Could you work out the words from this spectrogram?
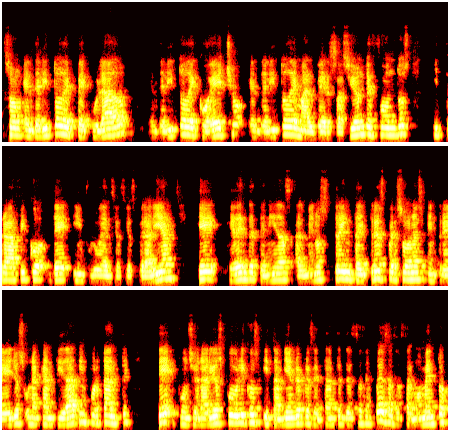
son el delito de peculado, el delito de cohecho, el delito de malversación de fondos y tráfico de influencias. Y esperarían que queden detenidas al menos 33 personas, entre ellos una cantidad importante de funcionarios públicos y también representantes de estas empresas. Hasta el momento,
